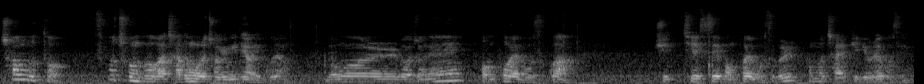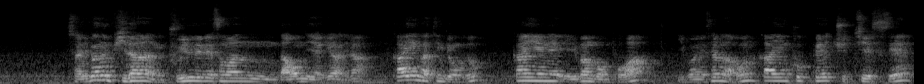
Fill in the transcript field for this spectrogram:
처음부터 스포츠 범퍼가 자동으로 적용이 되어 있고요. 노멀 버전의 범퍼의 모습과 GTS의 범퍼의 모습을 한번 잘 비교를 해보세요. 자, 이거는 비단 911에서만 나온 이야기가 아니라 까이엔 같은 경우도 까이엔의 일반 범퍼와 이번에 새로 나온 까이엔 쿠페 GTS의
